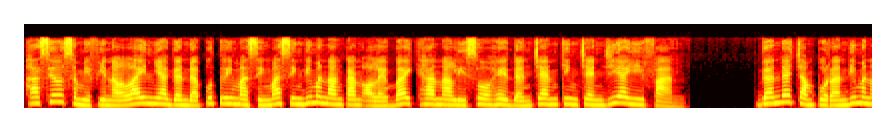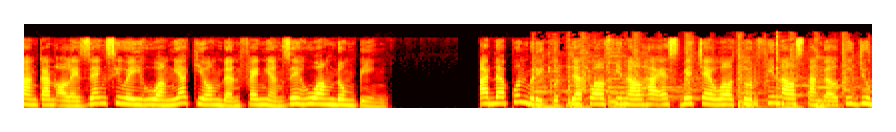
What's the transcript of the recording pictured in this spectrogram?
Hasil semifinal lainnya ganda putri masing-masing dimenangkan oleh Baik Hanali Sohe dan Chen King Chen Jia Yifan. Ganda campuran dimenangkan oleh Zheng Siwei Huang Yaqiong dan Feng Yang Ze Huang Dongping. Adapun berikut jadwal final HSBC World Tour Finals tanggal 17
